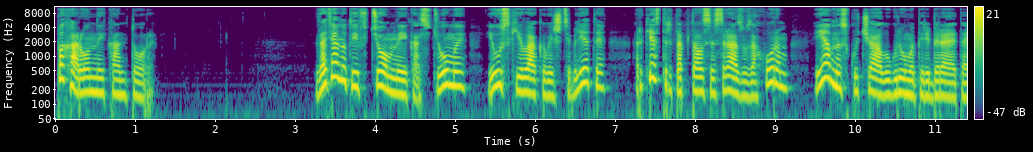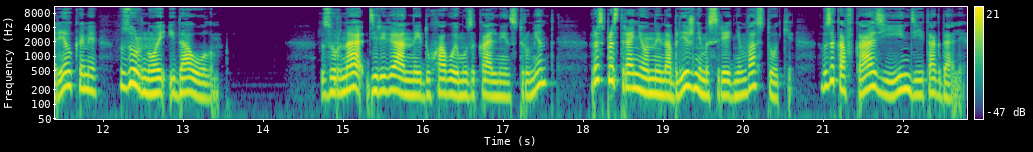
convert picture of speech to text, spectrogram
похоронной конторы. Затянутый в темные костюмы и узкие лаковые штиблеты, оркестр топтался сразу за хором явно скучал, угрюмо перебирая тарелками, зурной и даолом. Зурна — деревянный духовой музыкальный инструмент, распространенный на Ближнем и Среднем Востоке, в Закавказье, Индии и так далее.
